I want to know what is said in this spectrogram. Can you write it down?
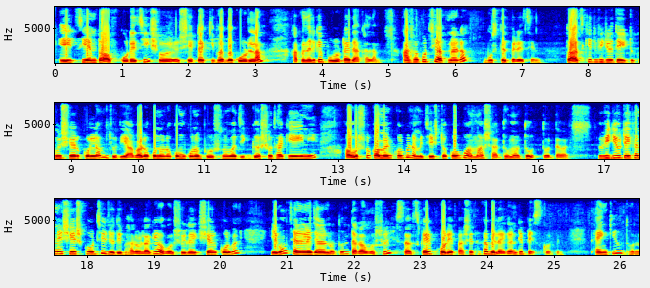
এই সিএমটা অফ করেছি সেটা কীভাবে করলাম, আপনাদেরকে পুরোটাই দেখালাম। আশা করছি আপনারা বুঝতে পেরেছেন। তো আজকের ভিডিওতে এইটুকুই শেয়ার করলাম। যদি আবারও কোনো রকম কোনো প্রশ্ন বা জিজ্ঞাসা থাকে এই নিয়ে, অবশ্যই কমেন্ট করবেন, আমি চেষ্টা করব আমার সাধ্যমতো উত্তর দেওয়ার। ভিডিওটা এখানে শেষ করছি। যদি ভালো লাগে অবশ্যই লাইক শেয়ার করবেন এবং চ্যানেলে যারা নতুন, তারা অবশ্যই সাবস্ক্রাইব করে পাশে থাকা বেল আইকনটি প্রেস করবেন। থ্যাংক ইউ ধন্যবাদ।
